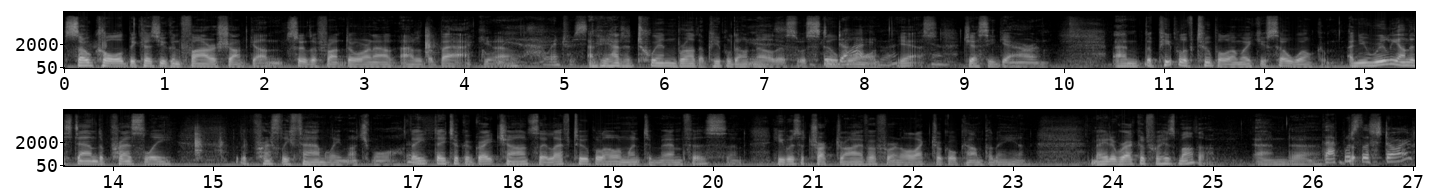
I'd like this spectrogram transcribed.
so called because you can fire a shotgun through the front door and out, out of the back, you oh, know. Yeah, how interesting. And he had a twin brother. People don't know this. Was Who stillborn. died, right? Yes, Yeah. Jesse Garon. And the people of Tupelo make you so welcome, and you really understand the Presley, the Presley family much more. They they took a great chance. They left Tupelo and went to Memphis, and he was a truck driver for an electrical company, and made a record for his mother. And uh, that was the start?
